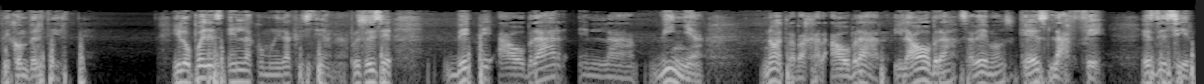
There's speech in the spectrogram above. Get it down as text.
de convertirte. Y lo puedes en la comunidad cristiana. Por eso dice, vete a obrar en la viña, no a trabajar, a obrar. Y la obra, sabemos, que es la fe. Es decir,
